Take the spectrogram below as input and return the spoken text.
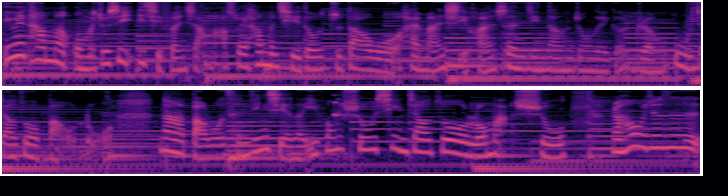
因为他们我们就是一起分享嘛，所以他们其实都知道我还蛮喜欢圣经当中的一个人物，叫做保罗。那保罗曾经写了一封书信，叫做《罗马书》。然后就是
